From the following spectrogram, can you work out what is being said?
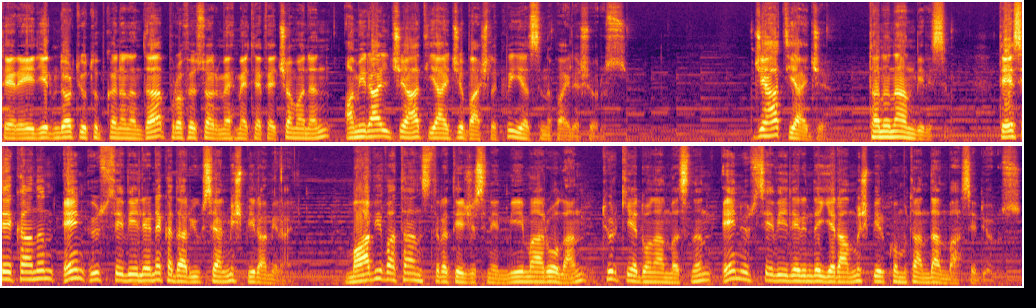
TR24 YouTube kanalında Profesör Mehmet Efe Çaman'ın Amiral Cihat Yaycı başlıklı yazısını paylaşıyoruz. Cihat Yaycı, tanınan bir isim. TSK'nın en üst seviyelerine kadar yükselmiş bir amiral. Mavi Vatan stratejisinin mimarı olan Türkiye donanmasının en üst seviyelerinde yer almış bir komutandan bahsediyoruz.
